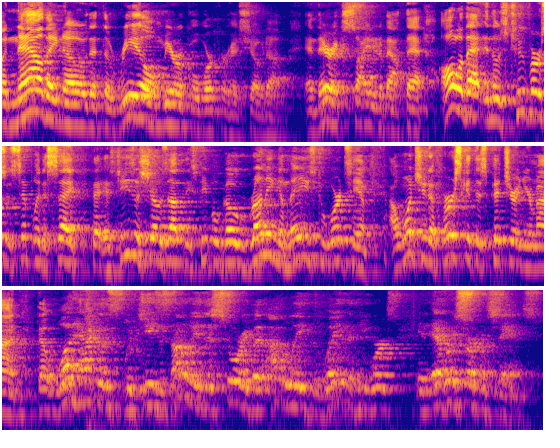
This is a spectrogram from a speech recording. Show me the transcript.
but now they know that the real miracle worker has showed up. And they're excited about that. All of that in those two verses simply to say that as Jesus shows up, these people go running amazed towards him. I want you to first get this picture in your mind that what happens with Jesus, not only in this story, but I believe the way that he works in every circumstance.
